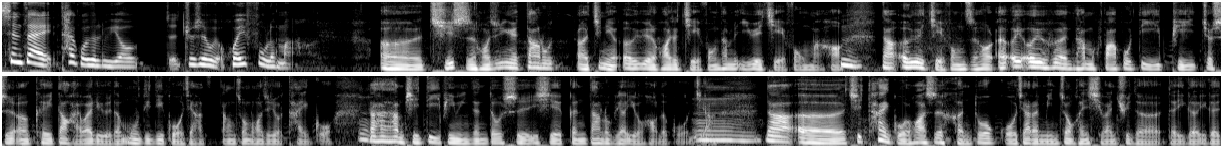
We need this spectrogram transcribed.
现在泰国的旅游就是有恢复了吗？呃，其实哈，就因为大陆呃，今年二月的话就解封，他们一月解封嘛，哈、嗯。那二月解封之后，呃，二二月份他们发布第一批，就是呃，可以到海外旅游的目的地国家当中的话，就有泰国。那、嗯、他们其实第一批名单都是一些跟大陆比较友好的国家。嗯。那呃，其实泰国的话是很多国家的民众很喜欢去的的一个一个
